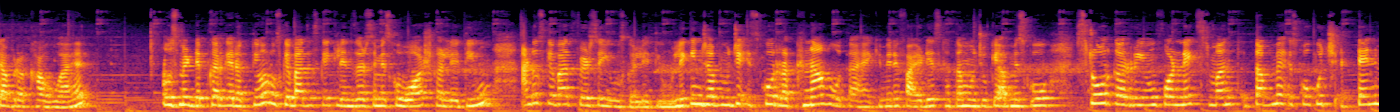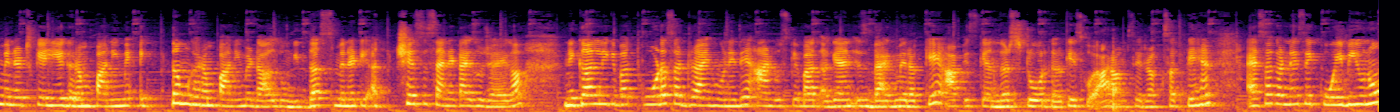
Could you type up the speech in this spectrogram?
टब रखा हुआ है। उसमें डिप करके रखती हूँ और उसके बाद इसके क्लिनजर से मैं इसको वॉश कर लेती हूँ एंड उसके बाद फिर से यूज़ कर लेती हूँ। लेकिन जब मुझे इसको रखना होता है कि मेरे फाइव डेज़ खत्म हो चुके अब मैं इसको स्टोर कर रही हूँ फॉर नेक्स्ट मंथ तब मैं इसको कुछ टेन मिनट्स के लिए गर्म पानी में, एकदम गर्म पानी में डाल दूँगी। दस मिनट ये अच्छे से सैनिटाइज हो जाएगा। निकालने के बाद थोड़ा सा ड्राई होने दें एंड उसके बाद अगेन इस बैग में रख के आप इसके अंदर स्टोर करके इसको आराम से रख सकते हैं। ऐसा करने से कोई भी यू नो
